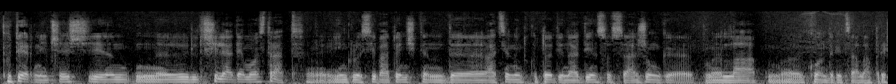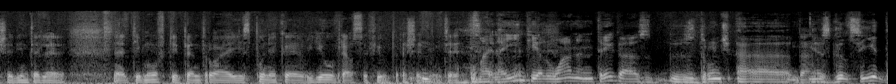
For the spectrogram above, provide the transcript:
puternice și, și le-a demonstrat, inclusiv atunci când a ținut cu tot din adinsul să ajungă la Condrița, la președintele Timofti, pentru a-i spune că eu vreau să fiu președinte. Mai înainte, el un an întreg a, zdrunci, a da. zgâlțit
